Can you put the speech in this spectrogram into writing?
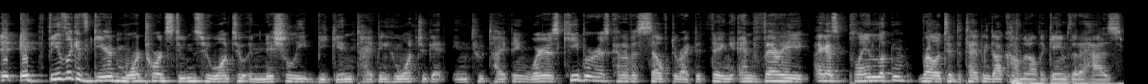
it, it, feels like it's geared more towards students who want to initially begin typing, who want to get into typing, whereas Keybr is kind of a self-directed thing and very, I guess, plain looking relative to typing.com and all the games that it has.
